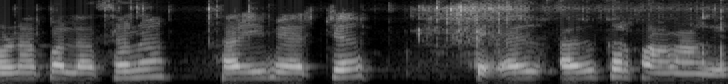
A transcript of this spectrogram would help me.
ਹੁਣ ਆਪਾਂ ਲਸਣ, ਹਰੀ ਮਿਰਚ ਤੇ ਅਦ- ਅਦਰਕ ਪਾਵਾਂਗੇ।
